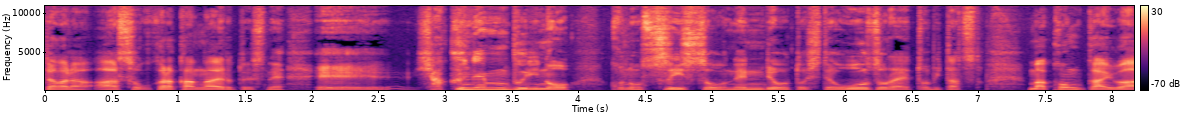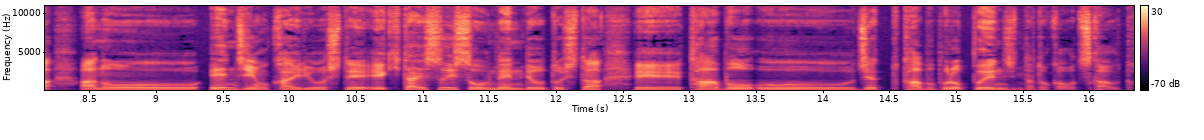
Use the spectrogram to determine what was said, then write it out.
だからあそこから考えるとですね、えー、100年ぶりのこの水素を燃料として大空へ飛び立つと、まあ、今回はあのー、エンジンを改良して液体水素を燃料とした、えー、ターボジェットターボプロップエンジンだとかを使うと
